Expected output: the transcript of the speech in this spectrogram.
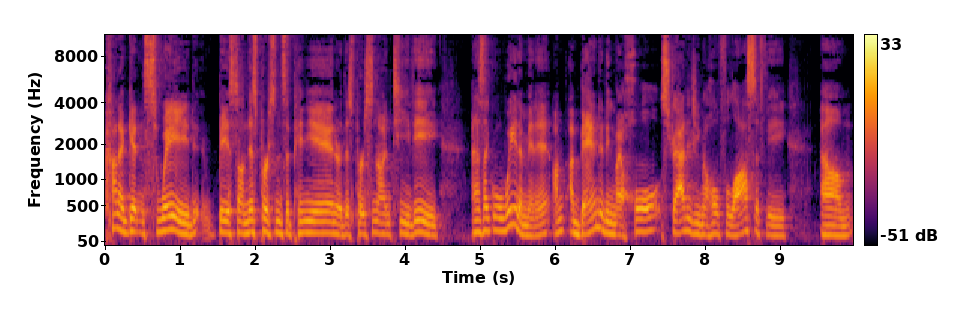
kind of getting swayed based on this person's opinion or this person on TV and I was like, well, wait a minute. I'm abandoning my whole strategy, my whole philosophy um,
